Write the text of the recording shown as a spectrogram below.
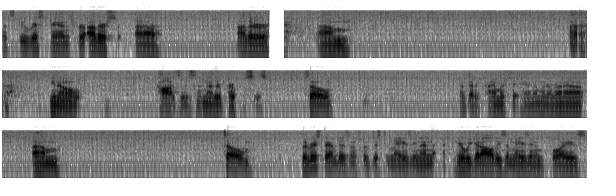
let's do wristbands for other uh, other um, uh, you know causes and other purposes. So I've got a timer set here, and I'm going to run out. Um, so the wristband business was just amazing, and here we got all these amazing employees.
